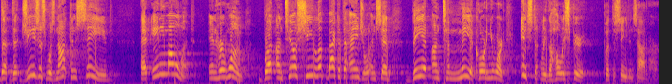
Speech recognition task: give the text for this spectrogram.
that, that Jesus was not conceived at any moment in her womb, but until she looked back at the angel and said, Be it unto me according to your word, instantly the Holy Spirit put the seed inside of her.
